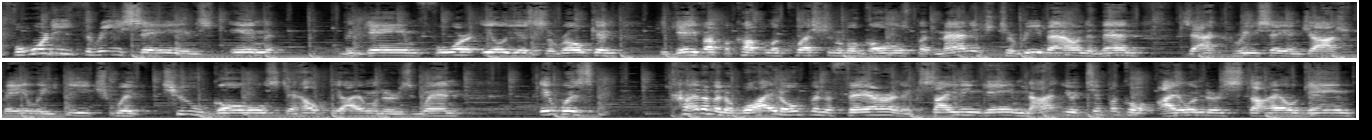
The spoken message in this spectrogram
43 saves in the game for Ilya Sorokin. He gave up a couple of questionable goals, but managed to rebound. And then Zach Parise and Josh Bailey, each with two goals to help the Islanders win. It was kind of a wide open affair, an exciting game, not your typical Islanders style game,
